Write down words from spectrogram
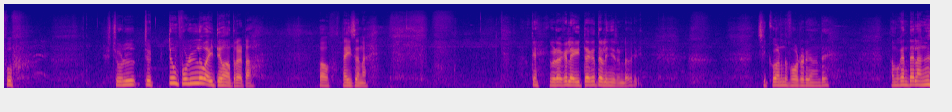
ഫു ചുൾ ചുറ്റും ഫുള്ള് വൈറ്റ് മാത്രം കേട്ടാ ഓ നൈസ് തന്നെ. ഓക്കെ ഇവിടെയൊക്കെ ലൈറ്റൊക്കെ തെളിഞ്ഞിട്ടുണ്ട് അവർ ചിക്കുവാണെന്ന് ഫോട്ടോ എടുക്കുന്നുണ്ട്. നമുക്ക് എന്തായാലും അങ്ങ്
